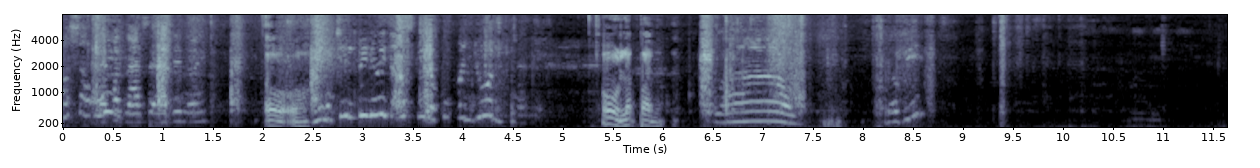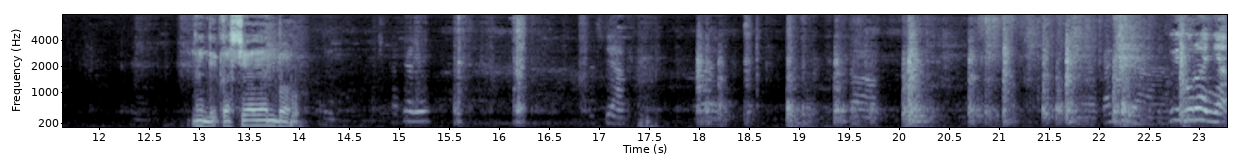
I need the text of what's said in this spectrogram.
Dapat nasa atin, oy. Oo. May nagsilbi na itaas kaya ko pa dyan. Oh, lapad. Wow. Gabi? Hindi kasya yan ba? Kasya rin. Kasya. Kasya. Siguro niya,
